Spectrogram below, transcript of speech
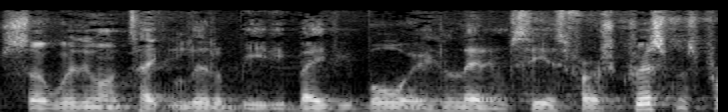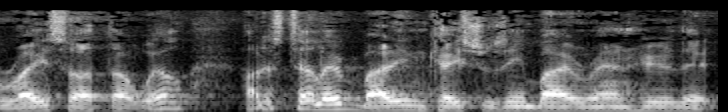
so we're going to take little bitty baby boy, and let him see his first Christmas parade. So I thought, well, I'll just tell everybody in case there's anybody around here that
